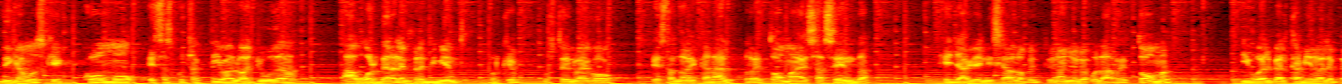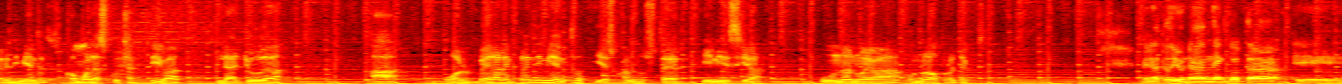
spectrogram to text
digamos que cómo esa escucha activa lo ayuda a volver al emprendimiento, porque usted luego, estando en el canal, retoma esa senda que ya había iniciado a los 21 años, luego la retoma y vuelve al camino del emprendimiento. Entonces, cómo la escucha activa le ayuda a volver al emprendimiento y es cuando usted inicia una nueva, un nuevo proyecto. Mira, te doy una anécdota, eh,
